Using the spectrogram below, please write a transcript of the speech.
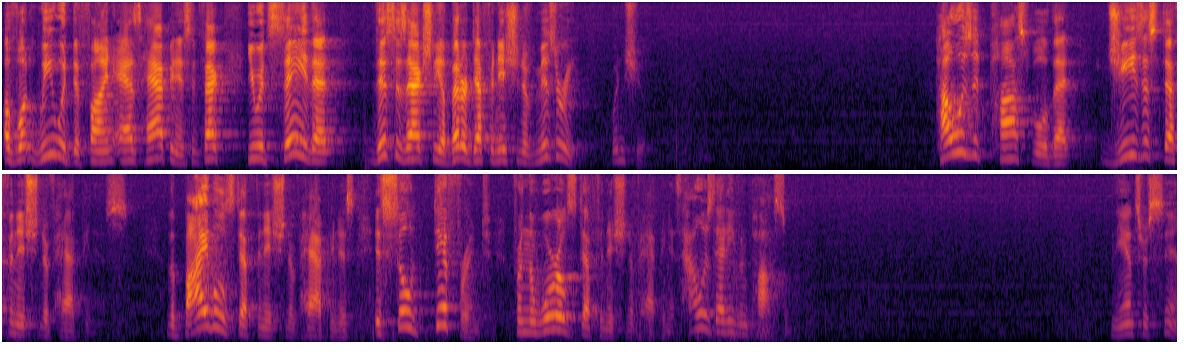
of what we would define as happiness. In fact, you would say that this is actually a better definition of misery, wouldn't you? How is it possible that Jesus' definition of happiness, the Bible's definition of happiness, is so different from the world's definition of happiness? How is that even possible? And the answer is sin.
